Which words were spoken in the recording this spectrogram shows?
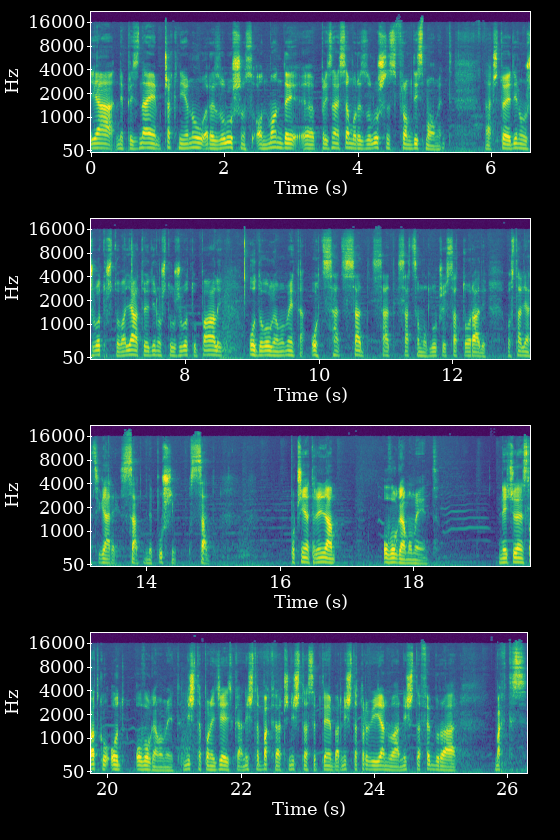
ja ne priznajem čak ni onu resolutions on Monday, uh, priznajem samo resolutions from this moment. Znači, to je jedino u životu što valja, to je jedino što u životu pali od ovoga momenta, od sad, sad, sad, sad sam odlučio i sad to radi. Ostavljam cigare, sad, ne pušim, sad. Počinjam treniram ovoga momenta. Neću da jem slatko od ovoga momenta. Ništa poneđeljka, ništa bakrač, ništa septembar, ništa 1. januar, ništa februar. Makte se.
